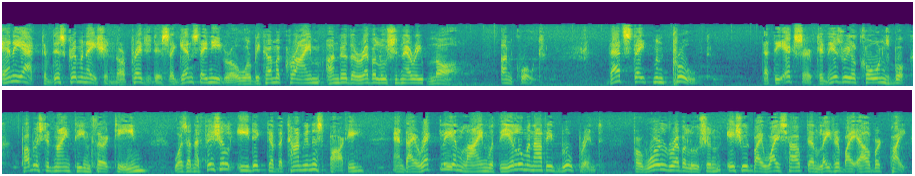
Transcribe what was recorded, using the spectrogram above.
any act of discrimination or prejudice against a Negro will become a crime under the revolutionary law, unquote. That statement proved that the excerpt in Israel Cohen's book, published in 1913, was an official edict of the Communist Party and directly in line with the Illuminati blueprint for world revolution issued by Weishaupt and later by Albert Pike.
